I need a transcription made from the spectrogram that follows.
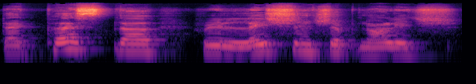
that personal relationship knowledge.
